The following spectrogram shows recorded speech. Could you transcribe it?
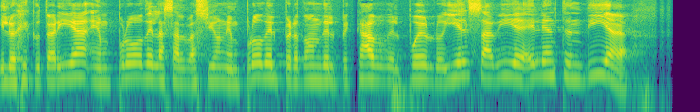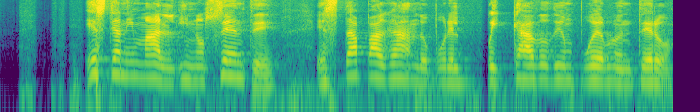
y lo ejecutaría en pro de la salvación, en pro del perdón del pecado del pueblo. Y él sabía, él entendía, este animal inocente está pagando por el pecado de un pueblo entero.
